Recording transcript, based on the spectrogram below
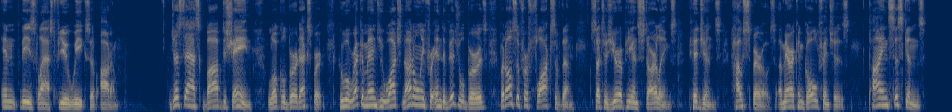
in these last few weeks of autumn. Just ask Bob Duchesne, local bird expert, who will recommend you watch not only for individual birds, but also for flocks of them, such as European starlings, pigeons, house sparrows, American goldfinches, pine siskins,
